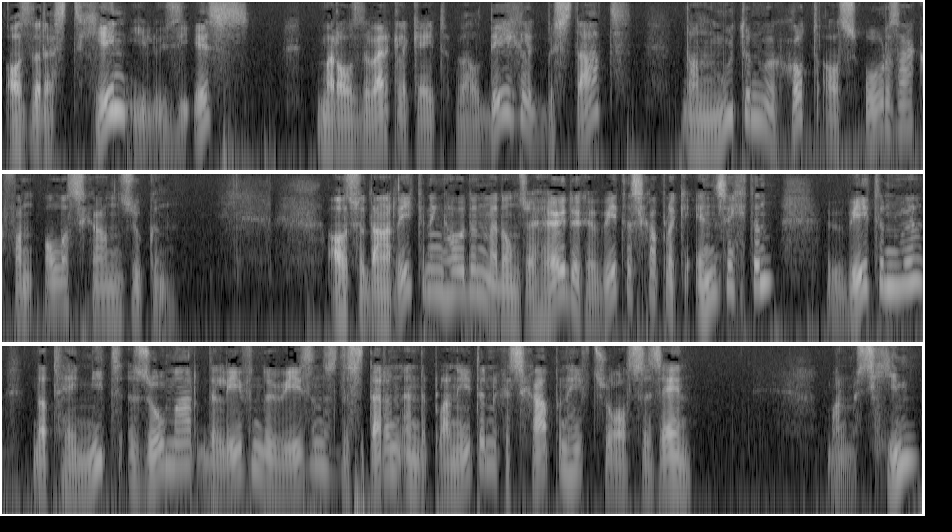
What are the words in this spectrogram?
Als de rest geen illusie is, maar als de werkelijkheid wel degelijk bestaat, dan moeten we God als oorzaak van alles gaan zoeken. Als we dan rekening houden met onze huidige wetenschappelijke inzichten, weten we dat Hij niet zomaar de levende wezens, de sterren en de planeten geschapen heeft zoals ze zijn. Maar misschien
